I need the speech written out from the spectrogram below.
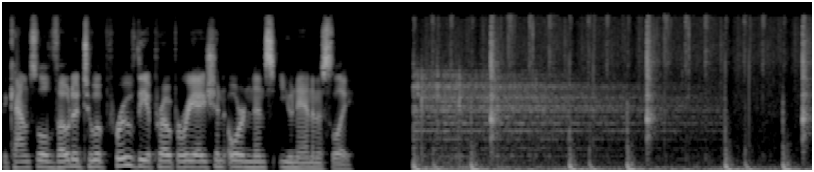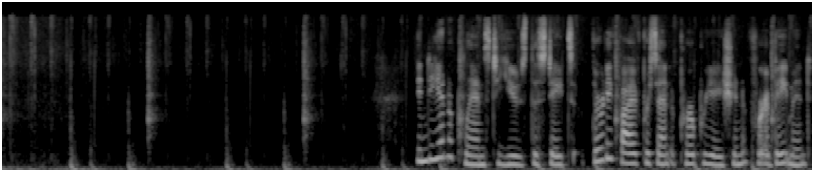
The council voted to approve the appropriation ordinance unanimously. Plans to use the state's 35% appropriation for abatement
